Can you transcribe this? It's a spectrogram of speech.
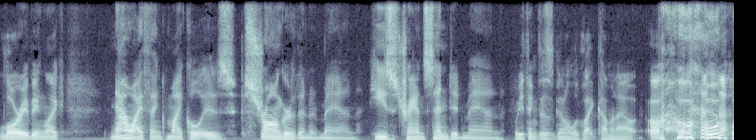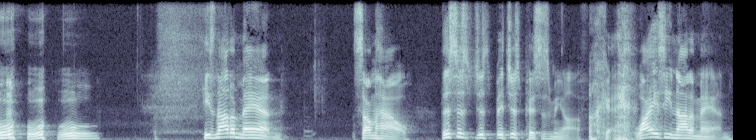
Laurie being like, Now I think Michael is stronger than a man. He's transcended man. What do you think this is going to look like coming out? Oh, He's not a man. Somehow. This is just it just pisses me off. okay. Why is he not a man?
